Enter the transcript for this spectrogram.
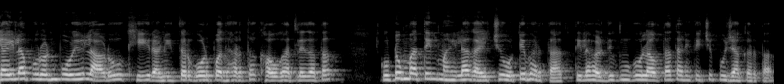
गाईला पुरणपोळी लाडू खीर आणि इतर गोड पदार्थ खाऊ घातले जातात. कुटुंबातील महिला गायीची ओटी भरतात. तिला हळदी कुंकू लावतात आणि तिची पूजा करतात.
